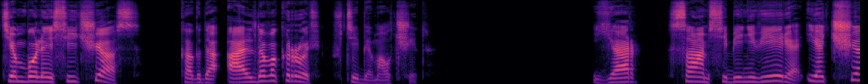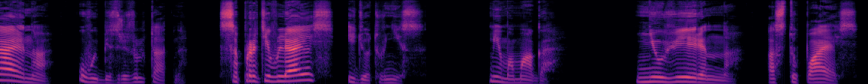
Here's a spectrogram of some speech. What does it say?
тем более сейчас, когда Альдова кровь в тебе молчит». Яр, сам себе не веря и отчаянно, увы, безрезультатно, сопротивляясь, идет вниз, мимо мага. Неуверенно, оступаясь,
